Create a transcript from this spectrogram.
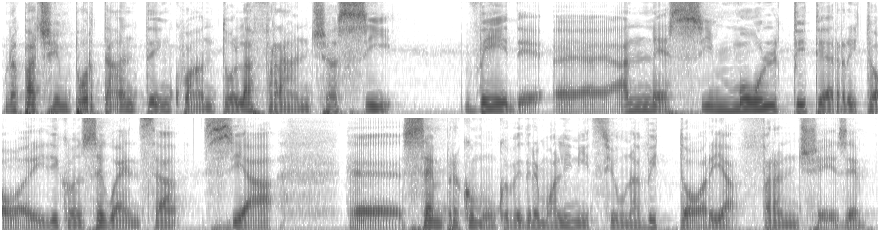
Una pace importante in quanto la Francia si vede eh, annessi molti territori, di conseguenza si ha eh, sempre comunque, vedremo all'inizio, una vittoria francese.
